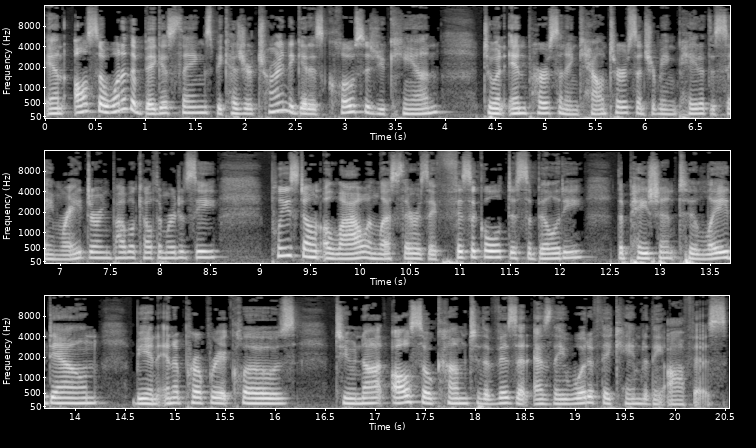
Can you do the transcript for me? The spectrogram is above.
And also, one of the biggest things, because you're trying to get as close as you can to an in person encounter since you're being paid at the same rate during public health emergency, please don't allow, unless there is a physical disability, the patient to lay down, be in inappropriate clothes, to not also come to the visit as they would if they came to the office.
